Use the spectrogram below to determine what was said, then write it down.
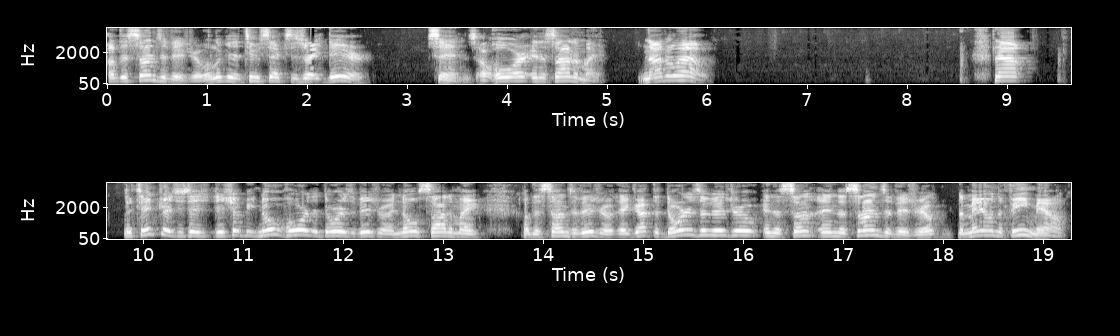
of the sons of Israel. Well, look at the two sexes right there. Sins. A whore and a sodomite. Not allowed. Now, it's interesting. It says, There shall be no whore of the daughters of Israel, and no sodomite of the sons of Israel. They got the daughters of Israel and the son and the sons of Israel, the male and the female.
